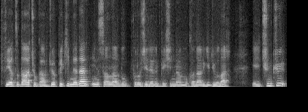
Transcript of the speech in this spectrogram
fiyatı daha çok artıyor. Peki neden insanlar bu projelerin peşinden bu kadar gidiyorlar? E, çünkü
